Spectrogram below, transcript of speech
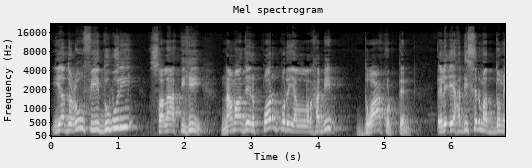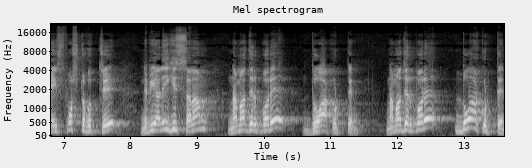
ইয়াদউ ফি দুবুরি সালাতিহি, নামাজের পর পরে আল্লাহর হাবিব দোয়া করতেন। তাহলে এই হাদিসের মাধ্যমে স্পষ্ট হচ্ছে, নবী আলী সালাম নামাজের পরে দোয়া করতেন। নামাজের পরে দোয়া করতেন।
